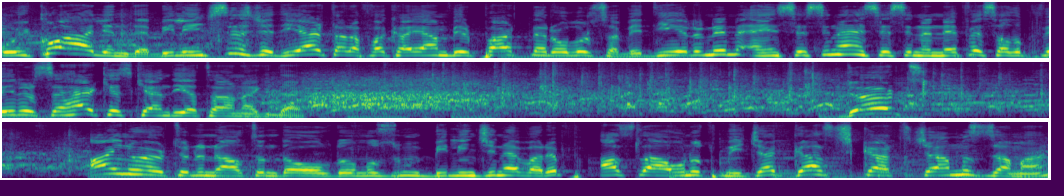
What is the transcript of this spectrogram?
Uyku halinde bilinçsizce diğer tarafa kayan bir partner olursa ve diğerinin ensesine ensesine nefes alıp verirse herkes kendi yatağına gider. Dört, aynı örtünün altında olduğumuzun bilincine varıp asla unutmayacak gaz çıkartacağımız zaman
